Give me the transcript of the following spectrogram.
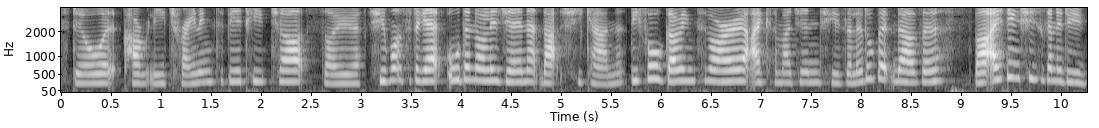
still currently training to be a teacher so she wants to get all the knowledge in that she can before going tomorrow I can imagine she's a little bit nervous but I think she's going to do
